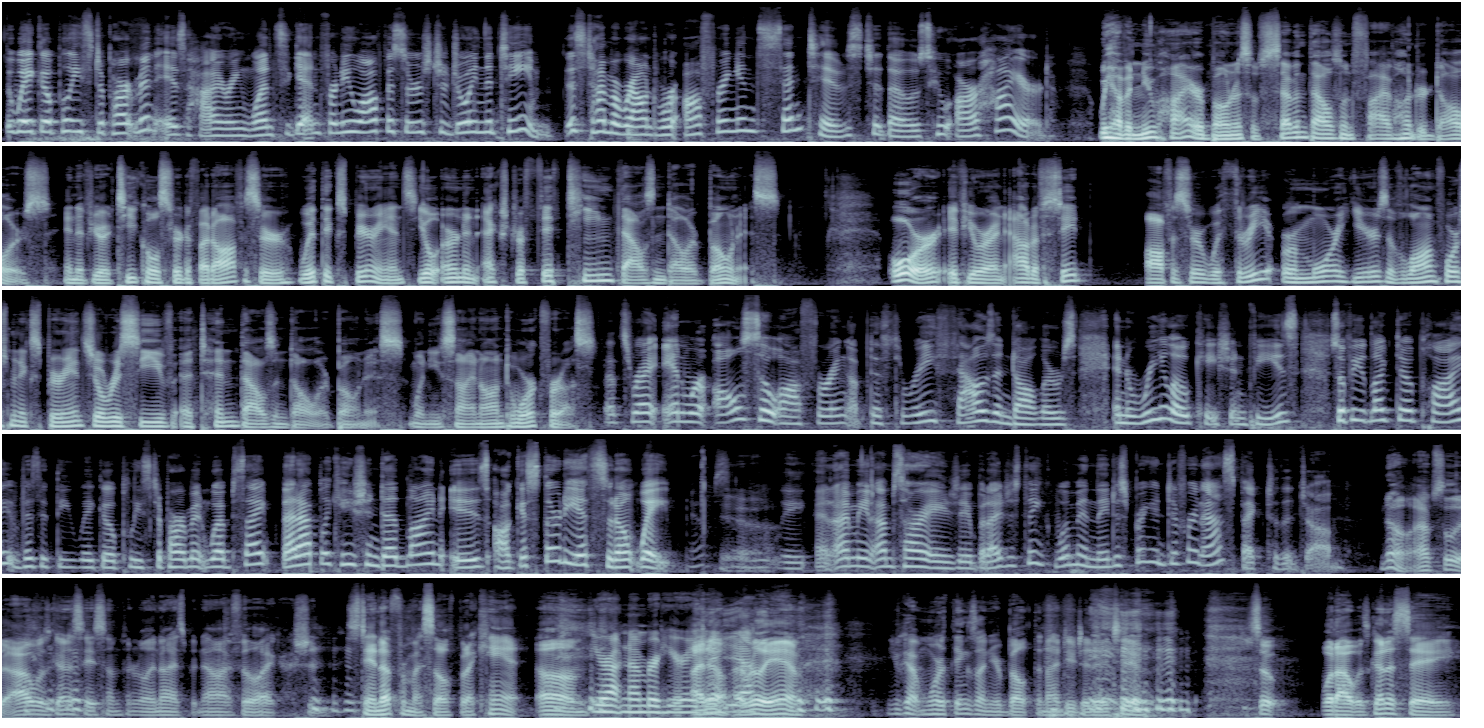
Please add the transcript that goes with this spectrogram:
The Waco Police Department is hiring once again for new officers to join the team. This time around, we're offering incentives to those who are hired. We have a new hire bonus of $7,500. And if you're a TCOLE certified officer with experience, you'll earn an extra $15,000 bonus. Or if you are an out of state officer with three or more years of law enforcement experience, you'll receive a $10,000 bonus when you sign on to work for us. That's right. And we're also offering up to $3,000 in relocation fees. So if you'd like to apply, visit the Waco Police Department website. That application deadline is August 30th, so don't wait. Absolutely. And I mean, I'm sorry, AJ, but I just think women, they just bring a different aspect to the job. No, absolutely. I was going to say something really nice, but now I feel like I should stand up for myself, but I can't. Um, You're outnumbered here. I know, Yeah. I really am. You got more things on your belt than I do today too. so what I was gonna say,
